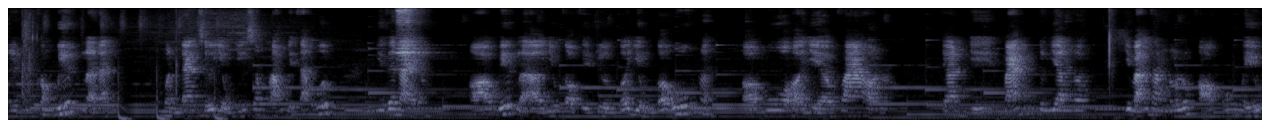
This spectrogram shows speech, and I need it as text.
Nên cũng không biết là đang, mình đang sử dụng những sản phẩm bị tạm ướp như thế này đâu. Họ biết là ở nhu cầu thị trường có dùng có uống thôi họ mua họ về họ pha họ cho anh chị bán kinh doanh thôi. Chứ bản thân đôi lúc họ cũng không hiểu.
